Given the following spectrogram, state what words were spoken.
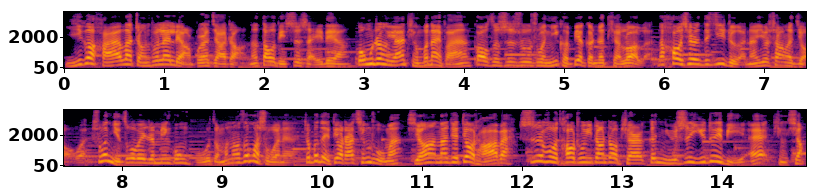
一个孩子整出来两波家长，那到底是谁的呀？公证员挺不耐烦，告诉师叔说你可别跟着添乱了。那好信的记者呢又上了搅和，说你作为人民。公仆怎么能这么说呢？这不得调查清楚吗？行，那就调查呗。师傅掏出一张照片，跟女尸一对比，哎，挺像。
